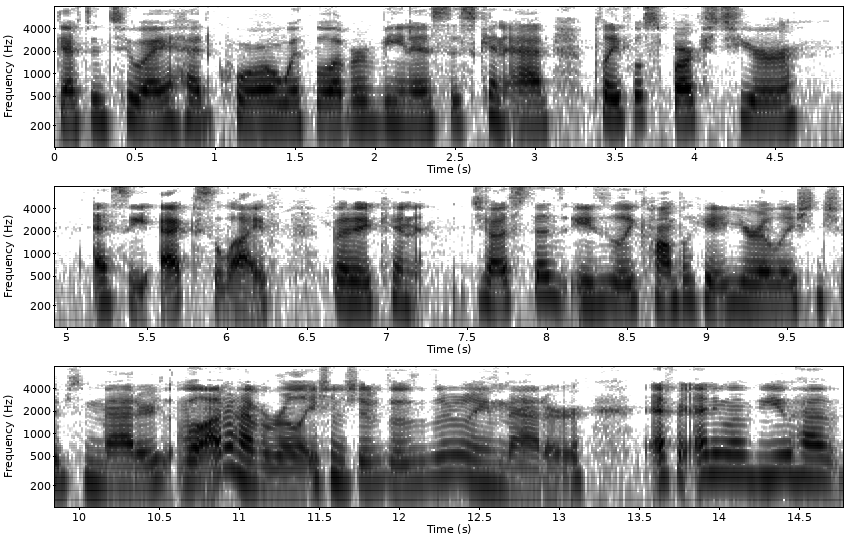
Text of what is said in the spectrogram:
gets into a head quarrel with lover Venus. This can add playful sparks to your sex life, but it can just as easily complicate your relationships matters. Well, I don't have a relationship, so it doesn't really matter. If any of you have,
